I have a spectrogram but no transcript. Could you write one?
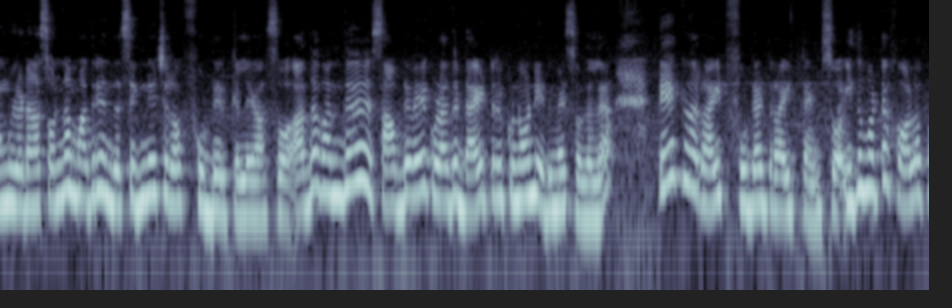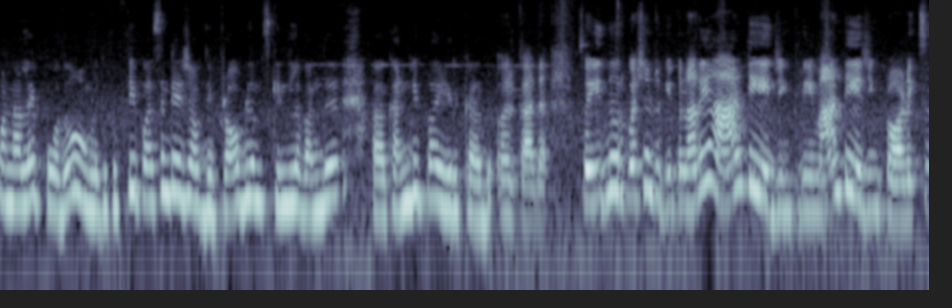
உங்களோட நான் சொன்ன மாதிரி இந்த சிக்னேச்சர் ஆஃப் ஃபுட் இருக்கு இல்லையா? ஸோ அதை வந்து சாப்பிடவே கூடாது. டயட் இருக்கணும்னு எதுவுமே சொல்லலை. Take your right food at right time so இது மட்டும் ஃபாலோ பண்ணாலே போதும். அவங்களுக்கு fifty percentage of the problem ஸ்கின்ல வந்து கண்டிப்பாக இருக்காது. இருக்காது. ஸோ இன்னொரு கொஸ்டின் இருக்கு. இப்போ நிறைய anti ageing cream anti ageing products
